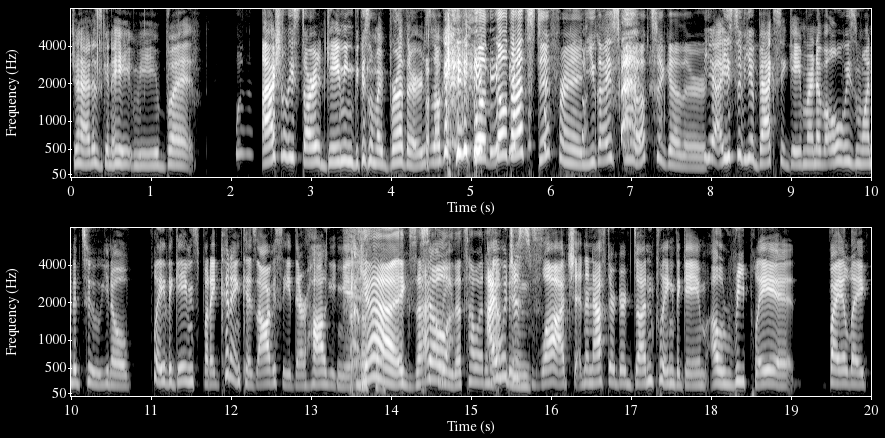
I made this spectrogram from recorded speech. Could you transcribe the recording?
Johanna's gonna hate me, but I actually started gaming because of my brothers. Okay. well, no, that's different. You guys grew up together. yeah, I used to be a backseat gamer, and I've always wanted to, you know, play the games, but I couldn't because obviously they're hogging it. Yeah, exactly. So, that's how it happens. I would just watch, and then after they're done playing the game, I'll replay it by like,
